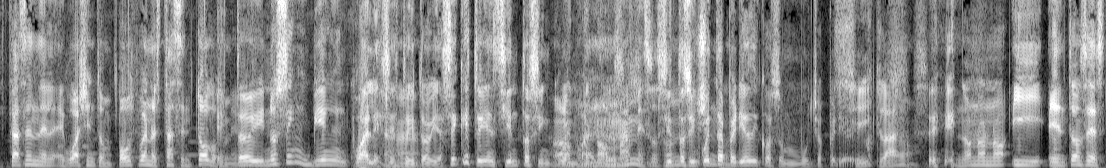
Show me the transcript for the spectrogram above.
estás en el Washington Post, bueno, estás en todos. Estoy, no sé bien en cuáles Ajá. estoy todavía. Sé que estoy en 150. Ah, bueno, Esos mames, esos son un 150 chingo. periódicos son muchos periódicos. Sí, claro. Sí. No, no, no. Y entonces,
